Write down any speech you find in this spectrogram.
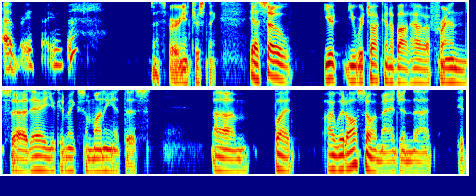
everything. That's very interesting. Yeah. So you you were talking about how a friend said, "Hey, you can make some money at this," um, but I would also imagine that it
